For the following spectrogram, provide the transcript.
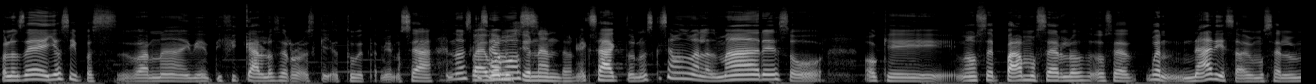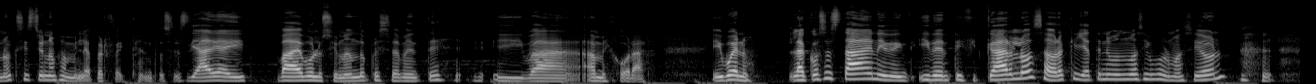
con los de ellos y pues van a identificar los errores que yo tuve también. O sea, no es que Va seamos evolucionando, ¿no? exacto, no es que seamos malas madres o o que no sepamos serlo, o sea, bueno, nadie sabemos serlo, no existe una familia perfecta, entonces ya de ahí va evolucionando precisamente y va a mejorar. Y bueno, la cosa está en ident- identificarlos, ahora que ya tenemos más información,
